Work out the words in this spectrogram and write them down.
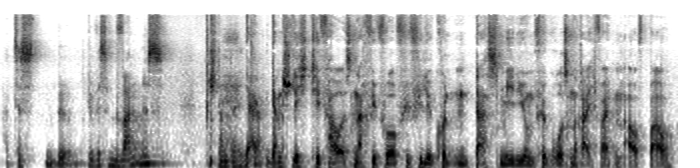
Hat das eine gewisse Bewandtnis? Stand dahinter? Ja, ganz schlicht, TV ist nach wie vor für viele Kunden das Medium für großen Reichweitenaufbau.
